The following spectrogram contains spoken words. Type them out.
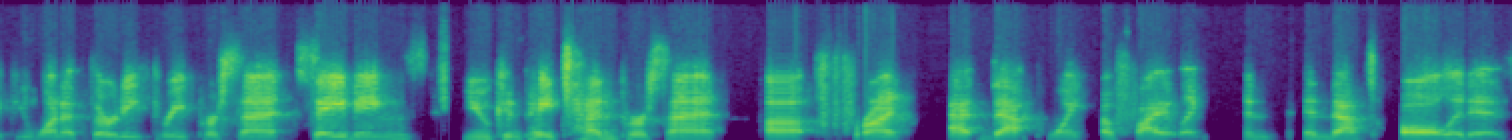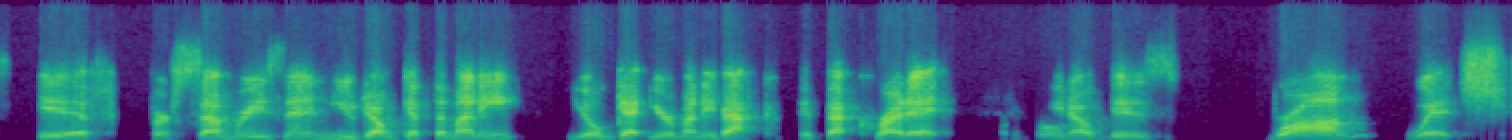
if you want a 33% savings, you can pay 10% up front at that point of filing. And, and that's all it is. If for some reason you don't get the money, you'll get your money back. If that credit, you know, is wrong, which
